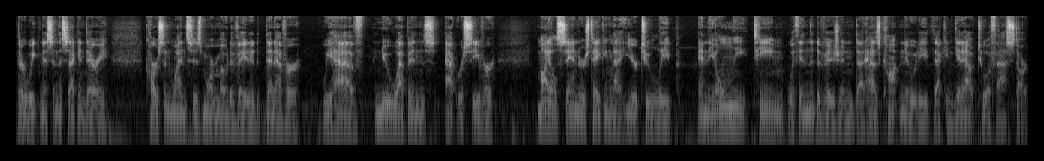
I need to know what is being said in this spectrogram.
their weakness in the secondary. Carson Wentz is more motivated than ever. We have new weapons at receiver. Miles Sanders taking that year two leap. And the only team within the division that has continuity that can get out to a fast start.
